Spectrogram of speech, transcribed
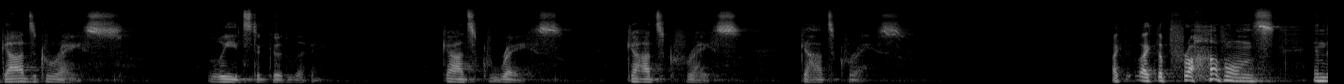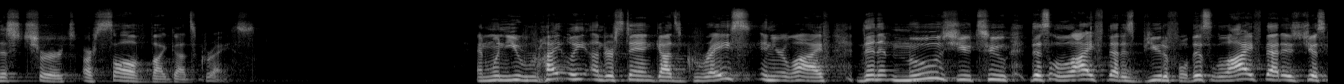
God's grace leads to good living. God's grace God's grace. God's grace. Like, like the problems in this church are solved by God's grace. And when you rightly understand God's grace in your life, then it moves you to this life that is beautiful, this life that is just,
